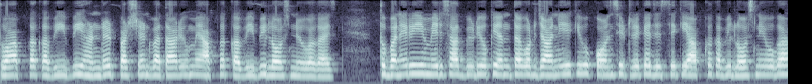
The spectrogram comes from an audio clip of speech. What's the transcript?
तो आपका कभी भी हंड्रेड परसेंट बता रही हूँ मैं, आपका कभी भी लॉस नहीं होगा। गाइस तो बने रहिए मेरे साथ वीडियो के अंत तक और जानिए कि वो कौन सी ट्रिक है जिससे कि आपका कभी लॉस नहीं होगा।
